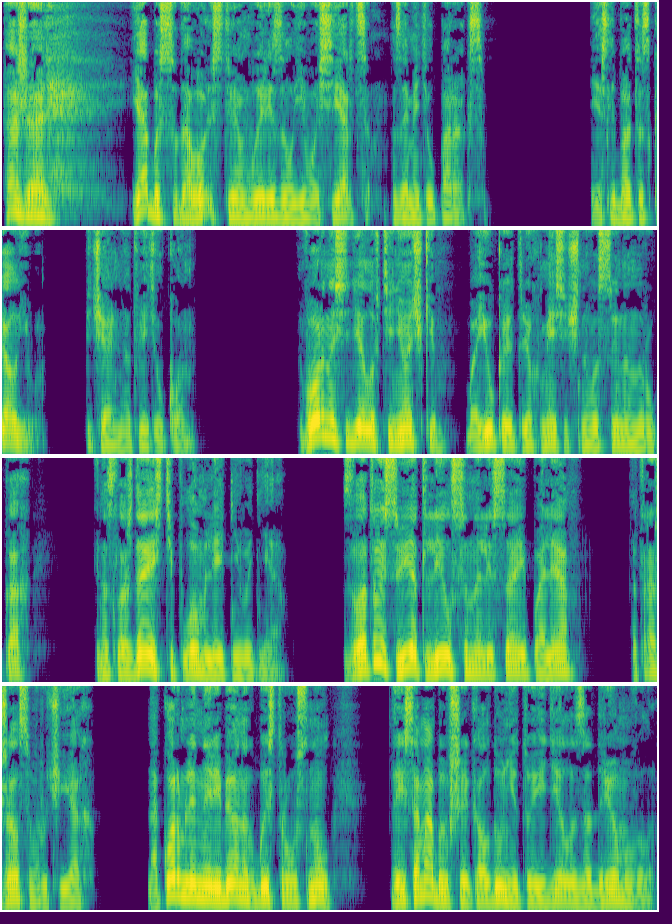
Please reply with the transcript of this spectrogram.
А жаль, я бы с удовольствием вырезал его сердце, заметил Паракс. Если бы отыскал его, печально ответил Кон. Ворна сидела в тенечке, баюкая трехмесячного сына на руках и наслаждаясь теплом летнего дня. Золотой свет лился на леса и поля, отражался в ручьях. Накормленный ребенок быстро уснул, да и сама бывшая колдунья то и дело задремывала.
